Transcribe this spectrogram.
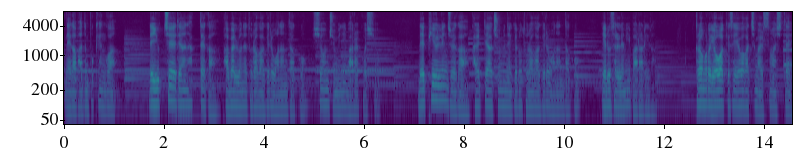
내가 받은 폭행과 내 육체에 대한 학대가 바벨론에 돌아가기를 원한다고 시온 주민이 말할 것이요. 내 피 흘린 죄가 갈대아 주민에게로 돌아가기를 원한다고 예루살렘이 말하리라. 그러므로 여호와께서 이와 같이 말씀하시되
